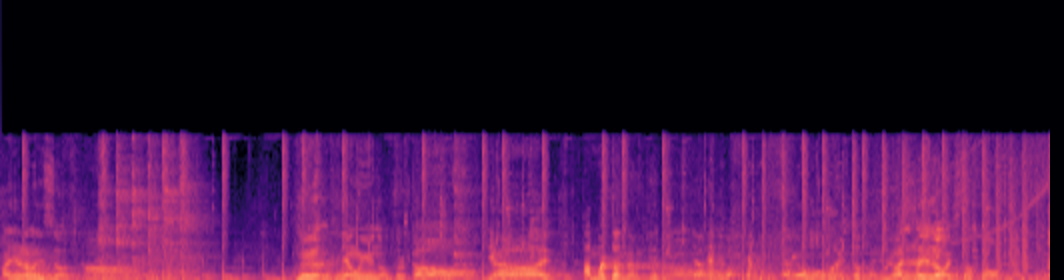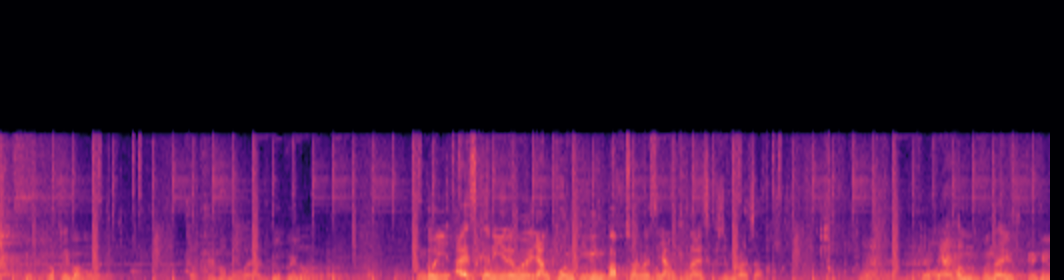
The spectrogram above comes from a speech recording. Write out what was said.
바닐라 어디 있어? 그냥 그냥 우유는 어떨까? 어. 야, 안 맛도 안 나는데? 바닐라 맛있어? 이거 이 아이스크림 이름을 양푼 비빔밥처럼 해서 양푼 아이스크림을 하자. 양푼 아이스크림.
